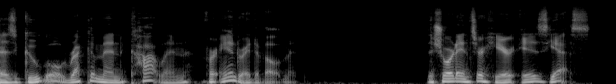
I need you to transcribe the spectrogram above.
Does Google recommend Kotlin for Android development? The short answer here is yes.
